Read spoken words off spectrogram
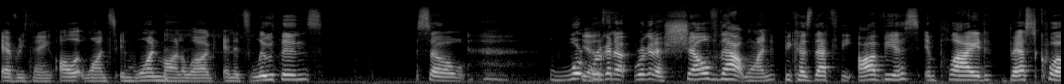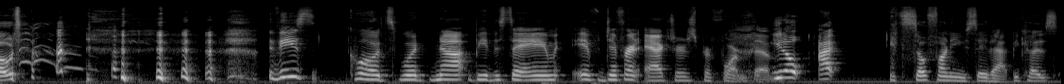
everything all at once in one monologue and it's Luthen's so we're, Yes. we're gonna we're gonna shelve that one because that's the obvious implied best quote These quotes would not be the same if different actors performed them. You know, I it's so funny you say that because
